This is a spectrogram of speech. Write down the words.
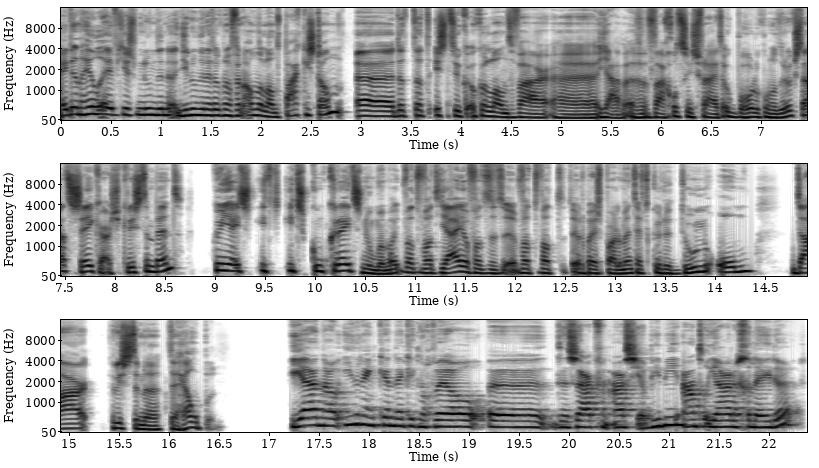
Hey, dan heel eventjes, je noemde, je noemde net ook nog een ander land, Pakistan. Uh, dat, dat is natuurlijk ook een land waar, uh, ja, waar godsdienstvrijheid ook behoorlijk onder druk staat. Zeker als je christen bent. Kun je iets, iets, iets concreets noemen? Wat, wat jij of wat het, wat, wat het Europees Parlement heeft kunnen doen om daar christenen te helpen? Ja, nou iedereen kent denk ik nog wel uh, de zaak van Asia Bibi, een aantal jaren geleden.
